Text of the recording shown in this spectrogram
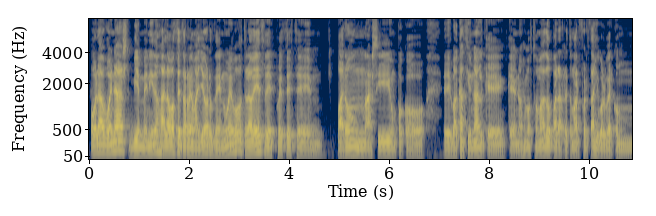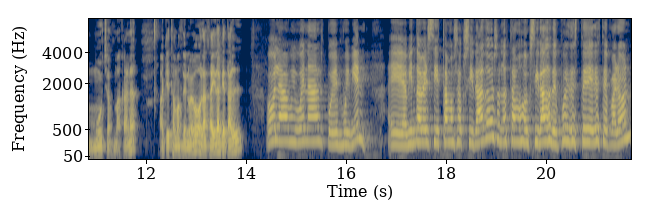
Hola, buenas, bienvenidos a La Voz de Torremayor de nuevo, otra vez, después de este parón así un poco eh, vacacional que, que, nos hemos tomado para retomar fuerzas y volver con muchas más ganas. Aquí estamos de nuevo. Hola, Zaida, ¿qué tal? Hola, muy buenas, pues muy bien. Eh, viendo a ver si estamos oxidados o no estamos oxidados después de este, de este parón.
